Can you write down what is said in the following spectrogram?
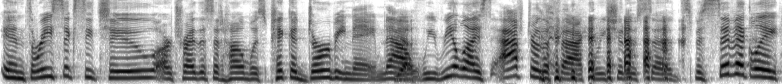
in 362 our try this at home was pick a derby name now yes. we realized after the fact we should have said specifically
